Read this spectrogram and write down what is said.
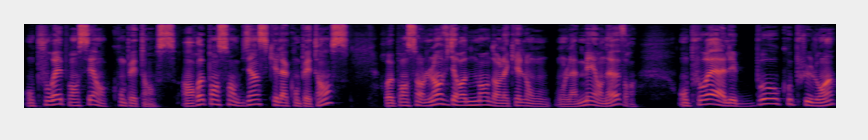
on pourrait penser en compétence. En repensant bien ce qu'est la compétence, repensant l'environnement dans lequel on, on la met en œuvre, on pourrait aller beaucoup plus loin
